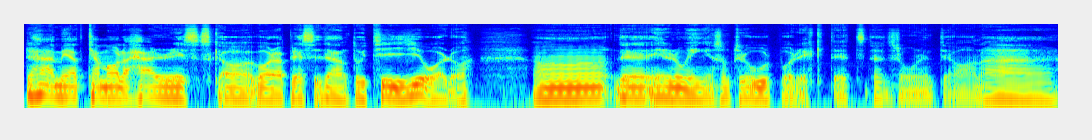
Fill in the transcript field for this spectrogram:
Det här med att Kamala Harris ska vara president och i tio år då. Ja, det är det nog ingen som tror på riktigt. Det tror inte jag. Nej.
